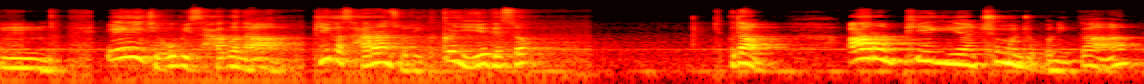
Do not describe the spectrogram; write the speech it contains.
음 A 제곱이 4거나 B가 4라는 소리 끝까지 이해됐어? 그 다음 R은 P에 의한 충분 조건이니까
